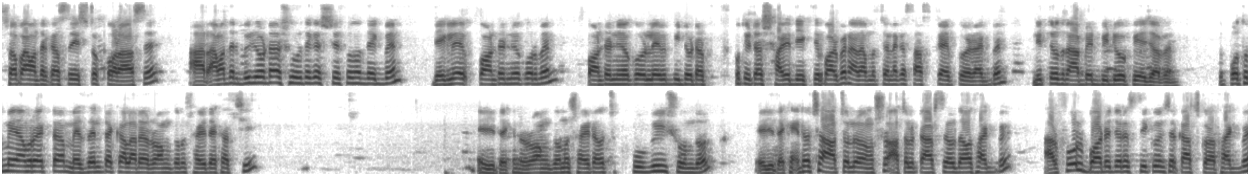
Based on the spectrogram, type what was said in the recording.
সব আমাদের কাছে স্টক করা আছে। আর আমাদের ভিডিওটা শুরু থেকে শেষ পর্যন্ত দেখবেন। দেখলে কন্টিনিউ করবেন। কন্টিনিউ করলে ভিডিওটার প্রতিটা শাড়ি দেখতে পারবেন আর আমাদের চ্যানেলকে সাবস্ক্রাইব করে রাখবেন। নিত্য নতুন আপডেট ভিডিও পেয়ে যাবেন। তো প্রথমে আমরা একটা মেজেন্টা কালারের রংধনু শাড়ি দেখাচ্ছি। এই যে দেখেন, রংধনু শাড়িটা হচ্ছে খুবই সুন্দর। এই যে দেখেন, এটা হচ্ছে আঁচলের অংশ। আঁচলে টার্সেল দেওয়া থাকবে। আর ফুল বডি জোরে সিকোয়েন্সের কাজ করা থাকবে।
